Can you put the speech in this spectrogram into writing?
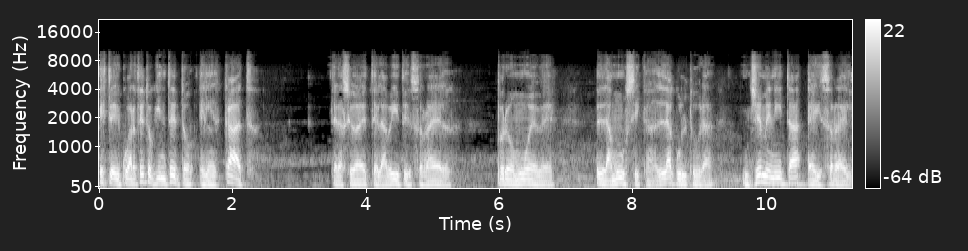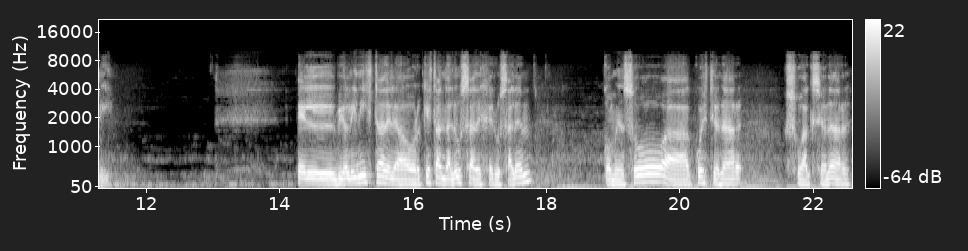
Este cuarteto quinteto, el CAT de la ciudad de Tel Aviv, Israel, promueve la música, la cultura yemenita e israelí. El violinista de la Orquesta Andaluza de Jerusalén comenzó a cuestionar su accionar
